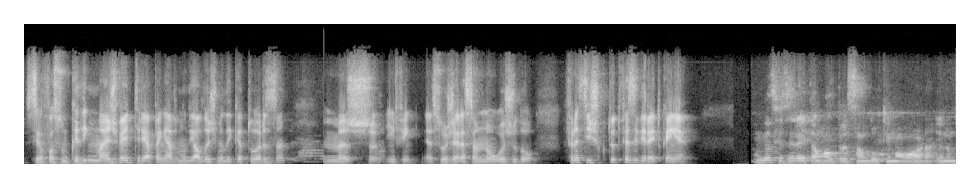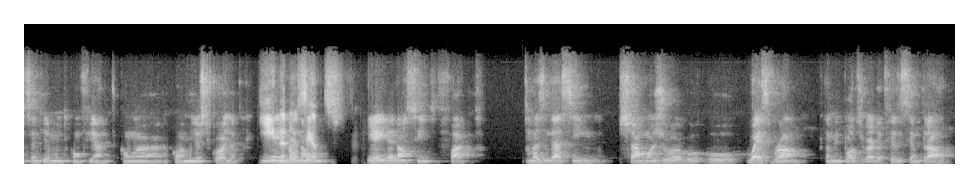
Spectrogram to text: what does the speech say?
Se ele fosse um bocadinho mais velho, teria apanhado o Mundial 2014, mas enfim, a sua geração não o ajudou. Francisco, tu defesa direito, quem é? O meu defesa direito é uma alteração de última hora. Eu não me sentia muito confiante com a, com a minha escolha. E, e ainda, ainda, não, sentes? E ainda não sinto, de facto. Mas ainda assim chamo a jogo o Wes Brown, que também pode jogar a defesa central,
